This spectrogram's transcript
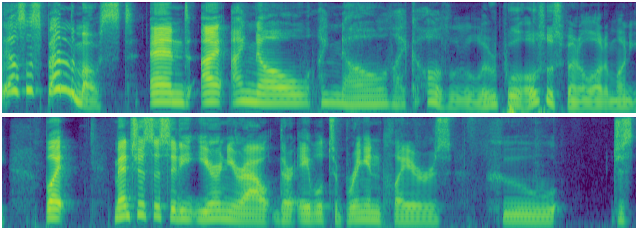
they also spend the most. And I I know, I know, like, oh, Liverpool also spent a lot of money. But Manchester City, year in, year out, they're able to bring in players who just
